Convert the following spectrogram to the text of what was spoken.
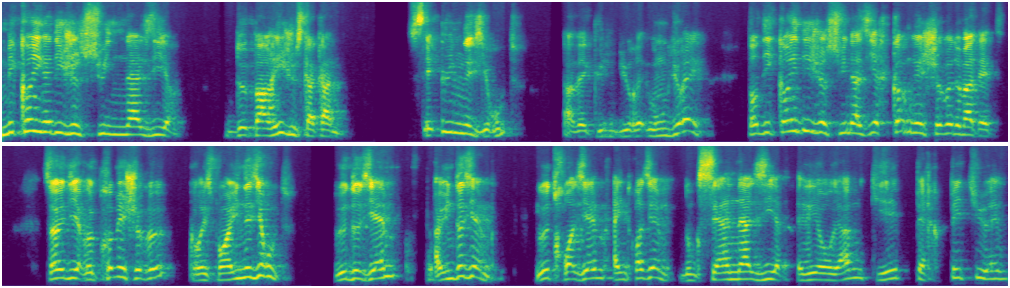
Mais quand il a dit je suis nazir de Paris jusqu'à Cannes, c'est une nésiroute avec une durée, longue durée. Tandis que quand il dit je suis nazir comme les cheveux de ma tête, ça veut dire le premier cheveu correspond à une nésiroute, le deuxième à une deuxième, le troisième à une troisième. Donc c'est un nazir qui est perpétuel.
